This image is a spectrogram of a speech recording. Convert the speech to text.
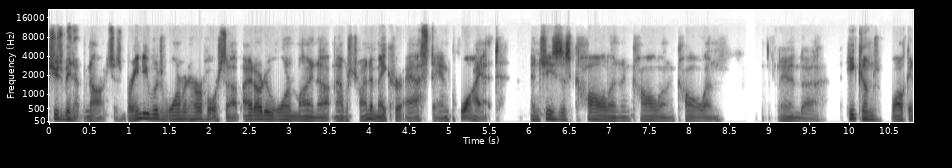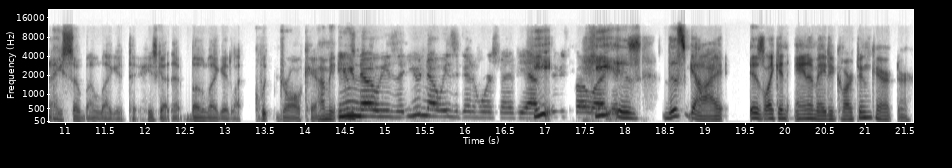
she was being obnoxious. Brandy was warming her horse up. I'd already warmed mine up, and I was trying to make her ass stand quiet. And she's just calling and calling and calling. And uh, he comes walking. He's so bow legged too. He's got that bow legged, like quick draw care. I mean, you, you, know he's a you know he's a good horseman if he has. He, he is. This guy is like an animated cartoon character.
